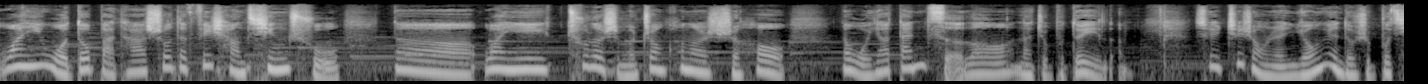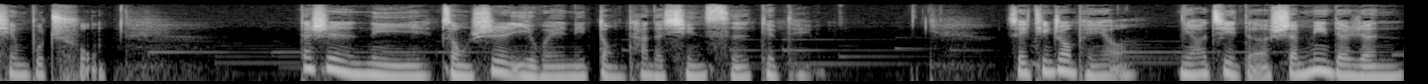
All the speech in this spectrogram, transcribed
万一我都把他说得非常清楚，那万一出了什么状况的时候，那我要担责喽，那就不对了。所以这种人永远都是不清不楚。但是你总是以为你懂他的心思，对不对？所以，听众朋友，你要记得，神秘的人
